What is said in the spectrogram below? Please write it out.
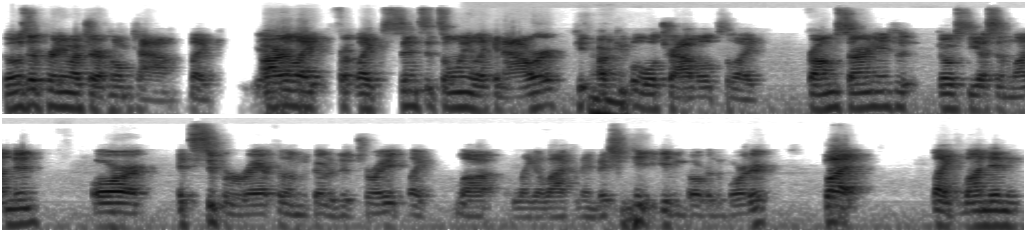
those are pretty much our hometown. Like Yeah. our like for, like since it's only like an hour, pe- our people will travel to like from Sarnia to go see us in London, or it's super rare for them to go to Detroit, like lot like a lack of ambition to even go over the border. But like London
